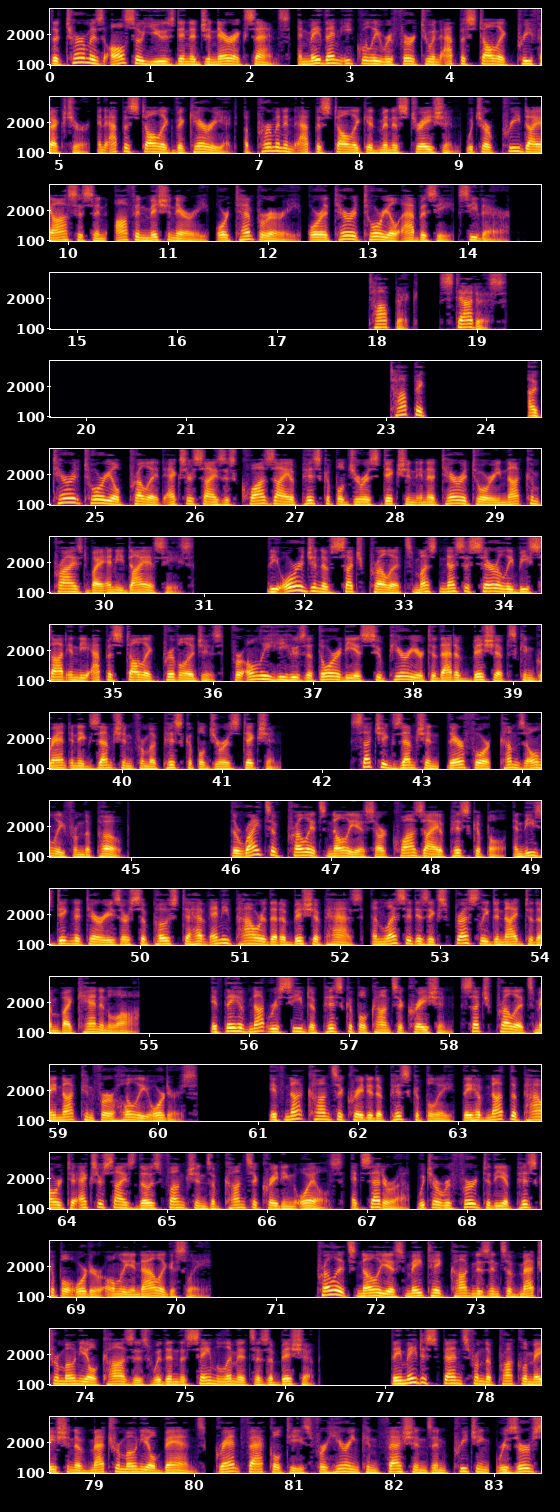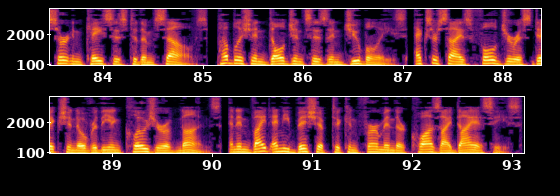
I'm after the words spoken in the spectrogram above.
The term is also used in a generic sense, and may then equally refer to an apostolic prefecture, an apostolic vicariate, a permanent apostolic administration which are pre-diocesan, often missionary, or temporary, or a territorial abbacy see there. Status a territorial prelate exercises quasi-episcopal jurisdiction in a territory not comprised by any diocese. The origin of such prelates must necessarily be sought in the apostolic privileges, for only he whose authority is superior to that of bishops can grant an exemption from episcopal jurisdiction. Such exemption, therefore, comes only from the pope. The rights of prelates nullius are quasi-episcopal, and these dignitaries are supposed to have any power that a bishop has, unless it is expressly denied to them by canon law. If they have not received episcopal consecration, such prelates may not confer holy orders. If not consecrated episcopally, they have not the power to exercise those functions of consecrating oils, etc., which are referred to the episcopal order only analogously. Prelates nullius may take cognizance of matrimonial causes within the same limits as a bishop. They may dispense from the proclamation of matrimonial banns, grant faculties for hearing confessions and preaching, reserve certain cases to themselves, publish indulgences and jubilees, exercise full jurisdiction over the enclosure of nuns, and invite any bishop to confirm in their quasi-diocese.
